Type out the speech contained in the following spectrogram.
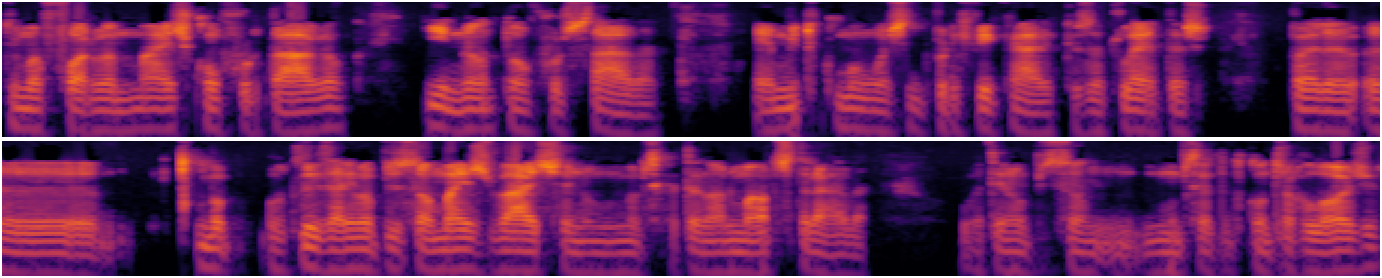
de uma forma mais confortável e não tão forçada. É muito comum a gente verificar que os atletas, para uh, uma, utilizarem uma posição mais baixa numa bicicleta normal de estrada ou até numa posição numa bicicleta de contrarrelógio,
